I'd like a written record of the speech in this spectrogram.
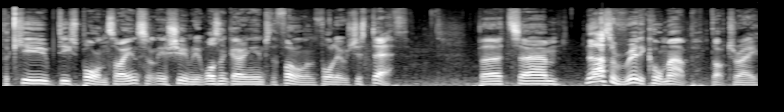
the cube despawned, so I instantly assumed it wasn't going into the funnel and thought it was just death. But, um, no, that's a really cool map, Dr. A.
